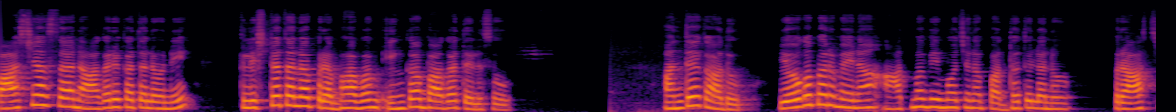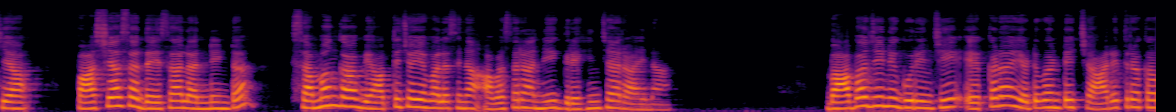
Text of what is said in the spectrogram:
పాశ్చాత్య నాగరికతలోని క్లిష్టతల ప్రభావం ఇంకా బాగా తెలుసు. అంతేకాదు యోగపరమైన ఆత్మవిమోచన పద్ధతులను ప్రాచ్య పాశ్చాత్య దేశాలన్నింట సమంగా వ్యాప్తి చేయవలసిన అవసరాన్ని గ్రహించారాయన బాబాజీని గురించి ఎక్కడా ఎటువంటి చారిత్రక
